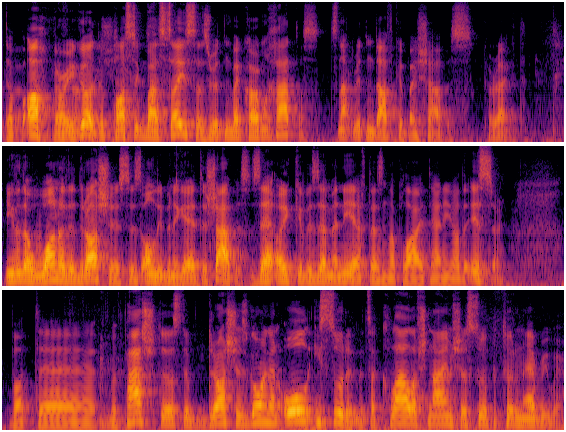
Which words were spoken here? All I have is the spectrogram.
The, oh, very good. The Pasuk Basaisa is written by Karban Chatas. It's not written Dafka by Shabbos, correct? Even though one of the drushes is only Benegayat to Shabbos. Ze Oike V'ze doesn't apply to any other Isser. But uh, with Pashtus, the drush is going on all Isurim. It's a klal of Shnaim Shasur Peturim everywhere.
